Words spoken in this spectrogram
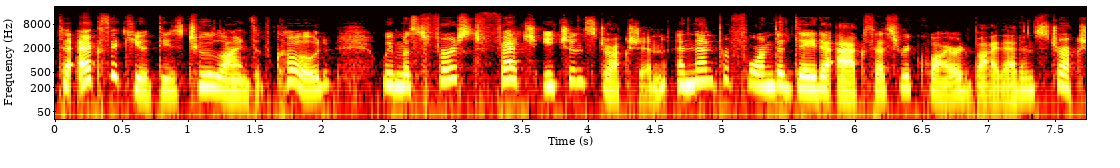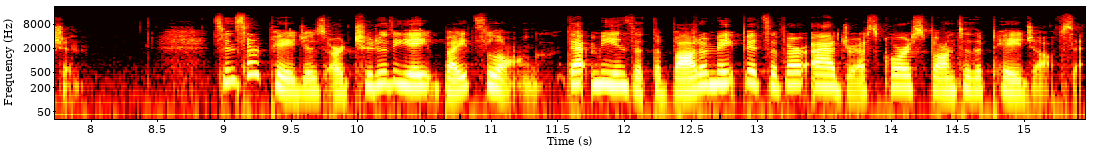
To execute these two lines of code, we must first fetch each instruction and then perform the data access required by that instruction. Since our pages are 2 to the 8 bytes long, that means that the bottom 8 bits of our address correspond to the page offset.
